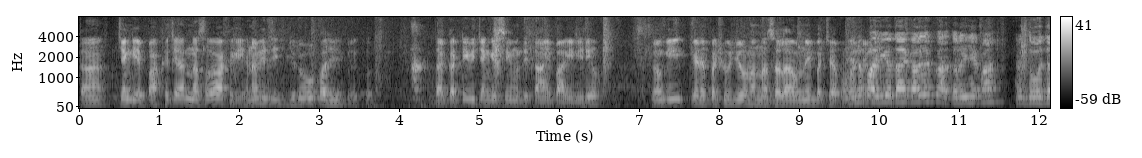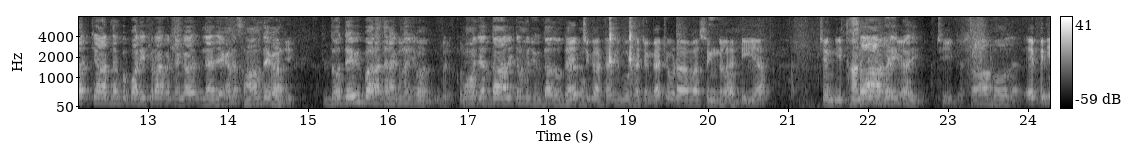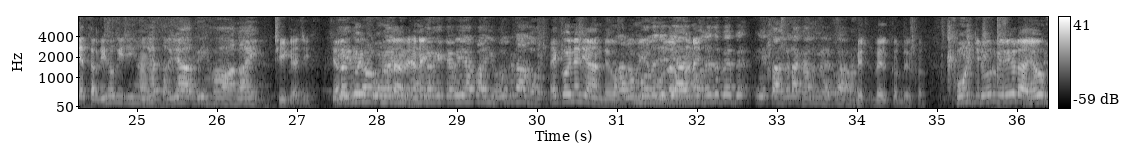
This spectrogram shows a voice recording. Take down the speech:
ਤਾਂ ਚੰਗੇ ਪੱਖ ਚ ਆ, ਨਸਲ ਰੱਖ ਗਈ ਹੈ ਨਾ ਵੀਰ ਜੀ? ਜ਼ਰੂਰ ਭਾਜੀ। ਬਿਲਕੁਲ। ਤਾਂ ਕੱਟੀ ਵੀ ਚੰਗੇ ਸੀਮਨ ਦੀ ਤਾਂ ਹੀ ਪਾ ਗਈ ਵੀਰਿਓ। ਕਿਉਂਕਿ ਜਿਹੜੇ ਪਸ਼ੂ ਜੀ ਉਹਨਾਂ ਨਸਲ ਆ ਉਹਨੇ ਹੀ ਬੱਚਾ ਪਾਉਣਾ ਇਹਨੂੰ ਚਾਹੀਦਾ। ਭਾਜੀ ਉਦਾਂ ਕਹਿੰਦੇ ਘਰ ਚਲੇ ਆਪਾਂ ਤੇ ਦੋ ਜਾਂ ਚਾਰ ਦਿਨ ਵਪਾਰੀ ਭਰਾ ਕੋ ਚੰਗਾ ਲੈ ਜਾਏਗਾ ਨਾ ਸਾਂਭ ਦੇਗਾ। ਹਾਂਜੀ। ਤੇ ਦੁੱਧ ਇਹ ਵੀ 12 13 ਕਿਲੋ ਚਵਾ ਬਿਲਕੁਲ। ਹੋ ਜਾ 10 ਲੀਟਰ ਮੌਜੂਦਾ ਦੁੱਧ ਹੈ। ਇਹ ਚਗਾਠਾ ਚਗੂਠਾ ਚੰਗਾ ਚੋੜਾ ਵਾ ਸਿੰਗਲ ਹੱਡੀ ਆ। ਚੰਗੀ ਥਾਂ ਸਾਹ ਬੜੀ ਭਾਜੀ। ਠੀਕ ਹੈ ਸਾਹ ਬਹੁਤ ਹੈ ਇਹ 75 ਦੀ ਹੋ ਗਈ ਜੀ ਹਾਂ। 75000 ਦੀ ਹਾਂ ਨਹੀਂ। ਠੀਕ ਹੈ ਜੀ। ਚਲੋ ਕੋਈ ਫੋਨ ਲਾਵੇ ਹਨਾ ਕਰਕੇ ਕਹੇ ਆ ਭਾਜੀ ਹੋਰ ਘਟਾ ਲਓ। ਨਹੀਂ ਕੋਈ ਨਾ ਜਾਣ ਦਿਓ। ਕੋਈ ਵੀ ਫੋਨ ਜੇ ਫਿਰ- ਫਿਰ ਇਹ ਤੰਗ ਨਾ ਕਰਨ ਮੇਰੇ ਭਰਾ ਬਿਲ- ਬਿਲਕੁਲ ਬਿਲਕੁਲ। ਫੋਨ ਜ਼ਰੂਰ ਵੀਡੀਓ ਲਾਇਓ।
